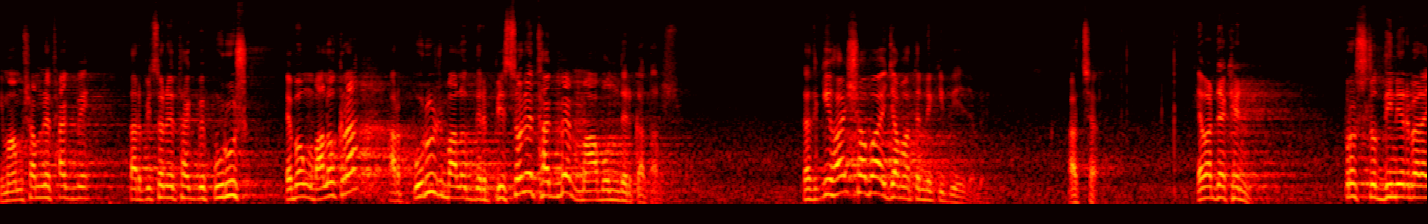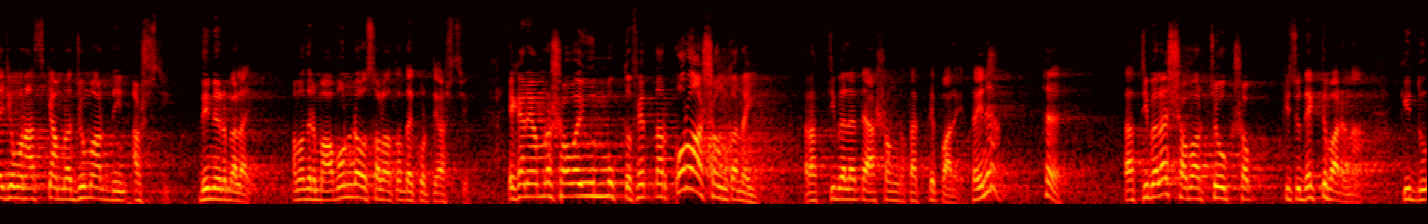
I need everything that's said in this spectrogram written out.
ইমাম সামনে থাকবে, তার পিছনে থাকবে পুরুষ এবং বালকরা, আর পুরুষ বালকদের পেছনে থাকবে মা বোনদের কাতার। তাতে কি হয়? সবাই জামাতের নাকি পেয়ে যাবে। আচ্ছা এবার দেখেন, প্রশ্ন দিনের বেলায়, যেমন আজকে আমরা জুমার দিন আসছি, দিনের বেলায় আমাদের মা বোনরাও সলাত আদায় করতে আসছে। এখানে আমরা সবাই উন্মুক্ত, ফেতনার কোনো আশঙ্কা নাই। রাত্রিবেলাতে আশঙ্কা থাকতে পারে, তাই না? হ্যাঁ রাত্রিবেলায় সবার চোখ সব কিছু দেখতে পারে না। কিন্তু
